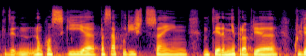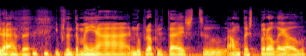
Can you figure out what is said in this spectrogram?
quer dizer, não conseguia passar por isto sem meter a minha própria colherada, e portanto também há no próprio texto, há um texto paralelo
